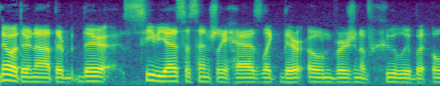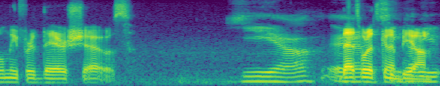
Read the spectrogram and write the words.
No, they're not. They're they're CBS essentially has like their own version of Hulu, but only for their shows. Yeah, That's what it's gonna be on.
